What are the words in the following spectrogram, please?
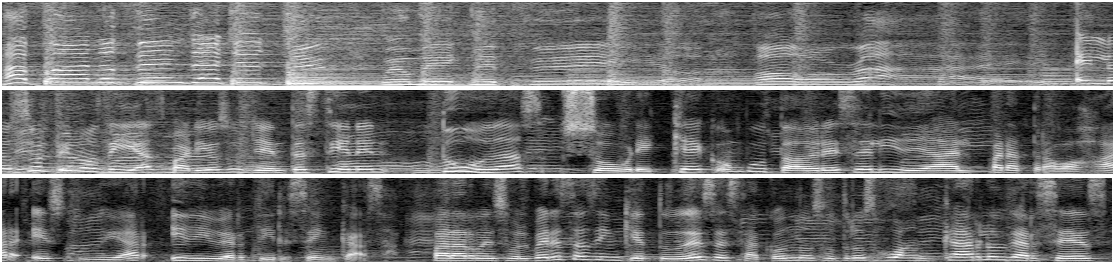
I find the things that you do will make me feel alright. En los últimos días, varios oyentes tienen dudas sobre qué computador es el ideal para trabajar, estudiar y divertirse en casa. Para resolver estas inquietudes está con nosotros Juan Carlos Garcés,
